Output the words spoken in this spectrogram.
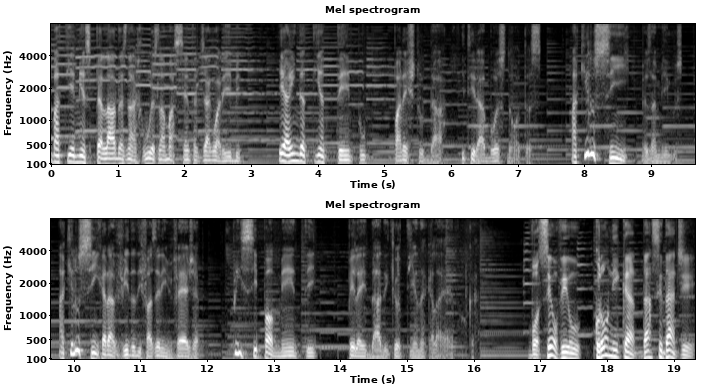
batia minhas peladas nas ruas lamacentas de Jaguaribe e ainda tinha tempo para estudar e tirar boas notas. Aquilo sim, meus amigos, aquilo sim que era a vida de fazer inveja, principalmente pela idade que eu tinha naquela época. Você ouviu Crônica da Cidade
